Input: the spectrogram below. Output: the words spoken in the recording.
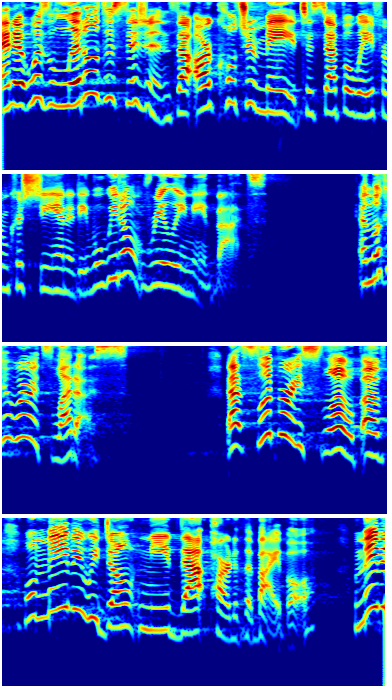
And it was little decisions that our culture made to step away from Christianity. Well, we don't really need that. And look at where it's led us. That slippery slope of, well, maybe we don't need that part of the Bible. Well, maybe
